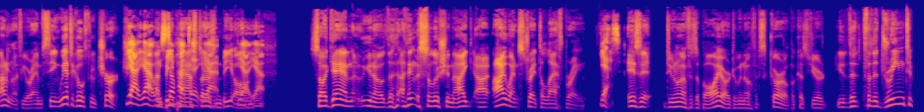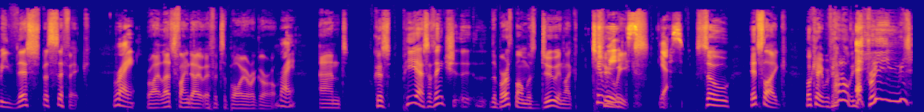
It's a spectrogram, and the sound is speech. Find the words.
I don't know if you were emceeing, we had to go through church. Yeah. Yeah. We and be still had to. pastors Yeah. and be Yeah. Yeah. So again, you know, the, I think the solution I, I I went straight to left brain. Yes. Is it? Do you know if it's a boy or do we know if it's a girl? Because you're you, the, for the dream to be this specific, Right. right? Let's find out if it's a boy or a girl. Right. And because P.S. I think she, uh, the birth mom was due in like Two, two weeks. weeks. Yes. So it's like. Okay, we've had all these dreams,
